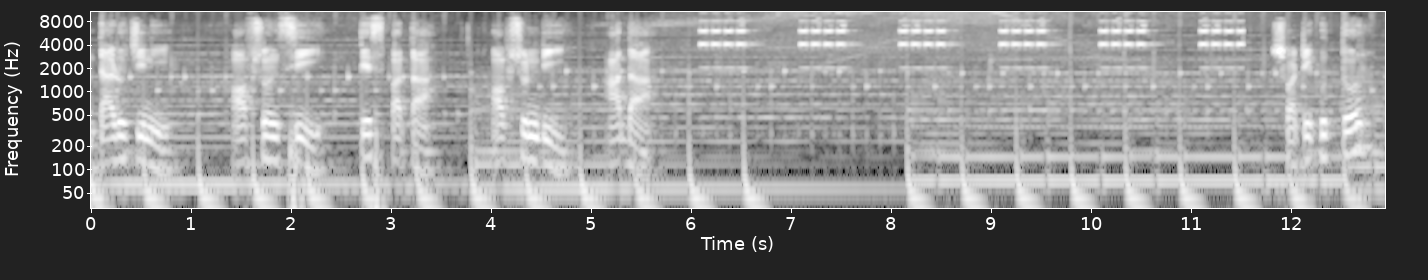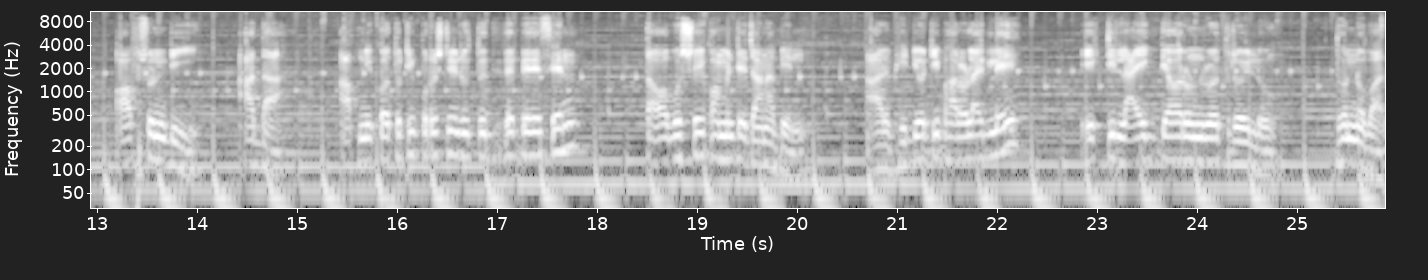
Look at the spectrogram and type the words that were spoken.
দারুচিনি। অপশন সি তেজপাতা। অপশন ডি আদা। সঠিক উত্তর অপশন ডি আদা। আপনি কতটি প্রশ্নের উত্তর দিতে পেরেছেন তা অবশ্যই কমেন্টে জানাবেন। আর ভিডিওটি ভালো লাগলে একটি লাইক দেওয়ার অনুরোধ রইল। ধন্যবাদ।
